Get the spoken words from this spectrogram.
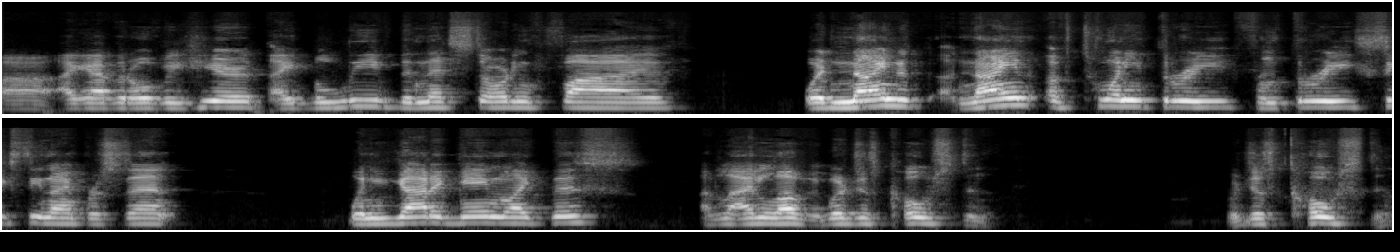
uh, I have it over here. I believe the Nets starting five were nine of, nine of 23 from three, 69% when you got a game like this, I, I love it. We're just coasting. We're just coasting.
